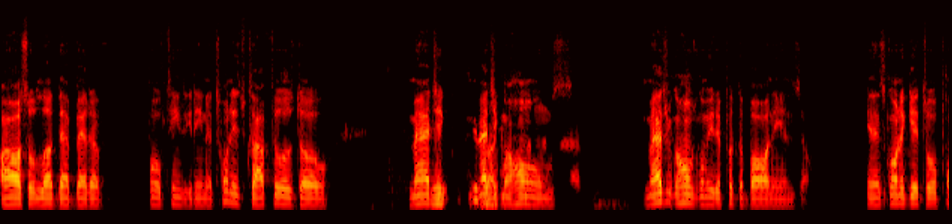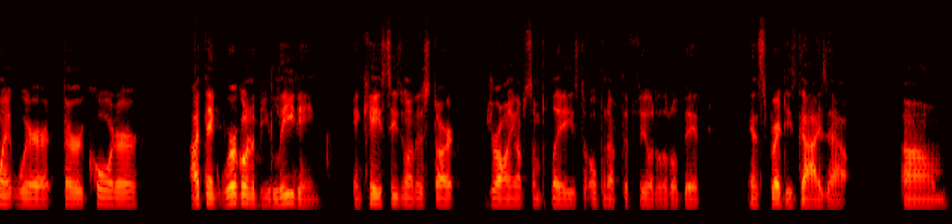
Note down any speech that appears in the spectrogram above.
I also love that bet of both teams getting in the 20s because I feel as though Magic Magic Mahomes Magic Mahomes is going to be to put the ball in the end zone. And it's going to get to a point where third quarter, I think we're going to be leading in case he's going to start drawing up some plays to open up the field a little bit and spread these guys out. Um,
